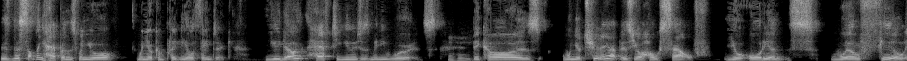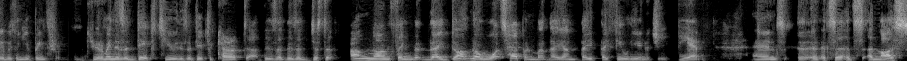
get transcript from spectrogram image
there's, there's something happens when you're, when you're completely authentic. You don't have to use as many words mm-hmm. because when you're turning up as your whole self, your audience will feel everything you've been through. Do you know what I mean? There's a depth to you. There's a depth of character. There's a there's a just an unknown thing that they don't know what's happened, but they um, they they feel the energy. Yeah. And it's a it's a nice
